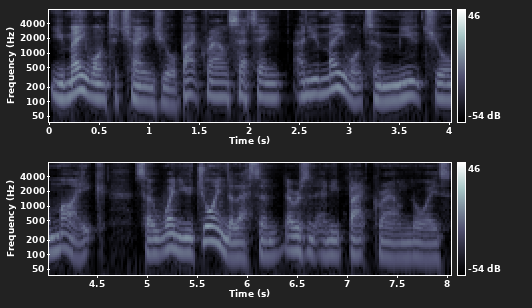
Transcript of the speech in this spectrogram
You may want to change your background setting and you may want to mute your mic so when you join the lesson there isn't any background noise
